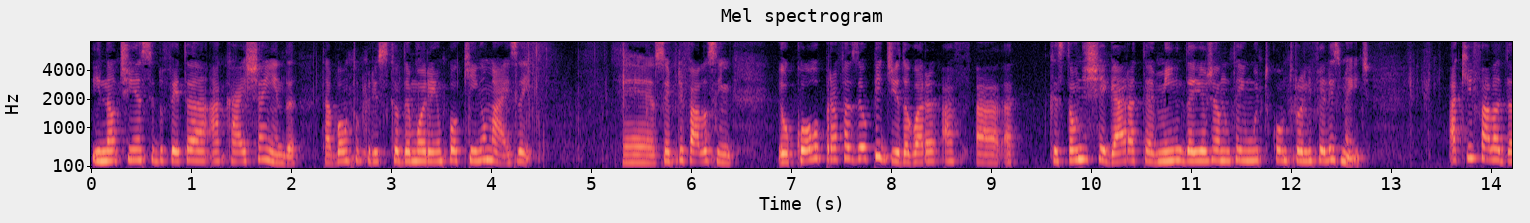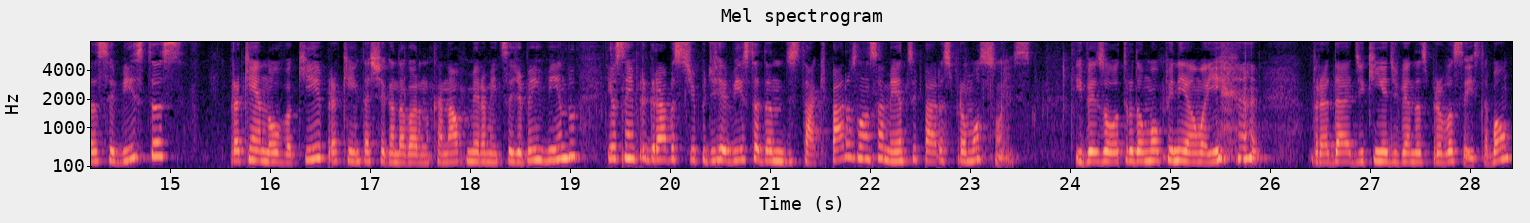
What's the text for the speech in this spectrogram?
e não tinha sido feita a caixa ainda, tá bom? Então por isso que eu demorei um pouquinho mais aí. É, eu sempre falo assim, eu corro para fazer o pedido, agora a, a, a questão de chegar até mim, daí eu já não tenho muito controle, infelizmente. Aqui fala das revistas, para quem é novo aqui, para quem está chegando agora no canal, primeiramente seja bem-vindo. E eu sempre gravo esse tipo de revista dando destaque para os lançamentos e para as promoções. E vez ou outra eu dou uma opinião aí para dar diquinha de vendas para vocês, tá bom?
